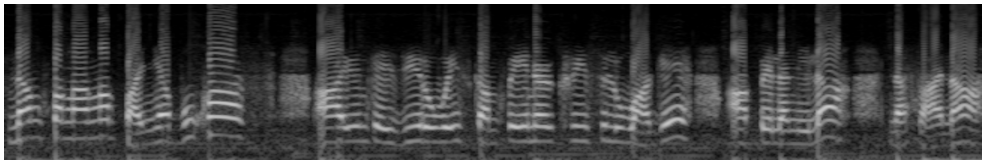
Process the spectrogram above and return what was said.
ng pangangampanya bukas. Ayon kay Zero Waste campaigner Chris Luwage, apela nila na sana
